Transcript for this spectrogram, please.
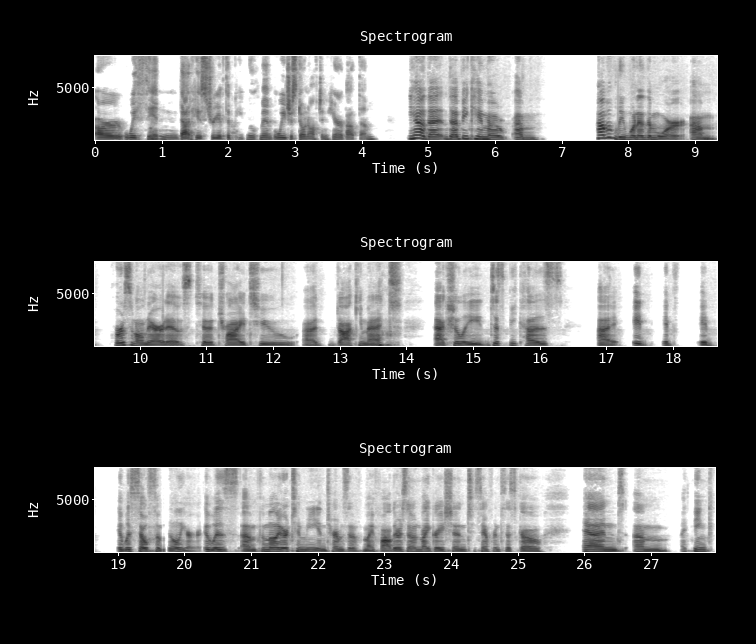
are within that history of the beat movement, but we just don't often hear about them. Yeah, that that became a um, probably one of the more um, personal narratives to try to uh, document. Actually, just because uh, it it it it was so familiar. It was um, familiar to me in terms of my father's own migration to San Francisco, and um, I think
